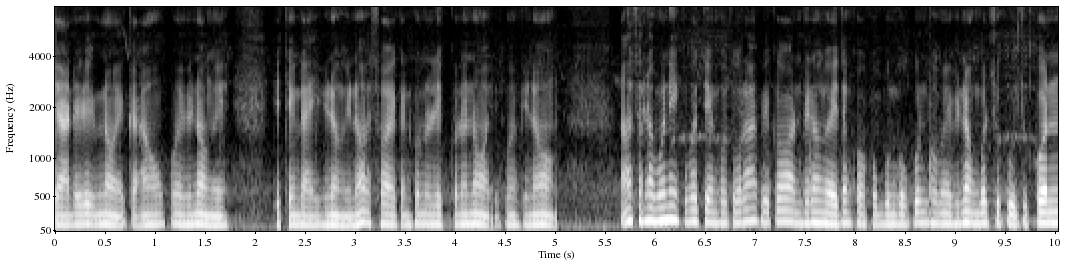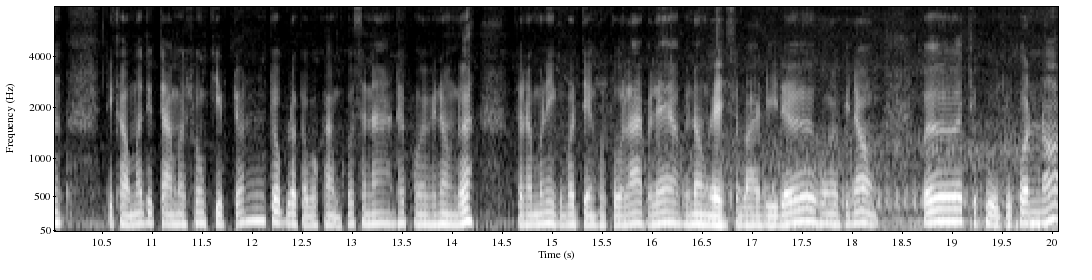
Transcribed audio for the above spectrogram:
ยาได้เล็กหน้อยก็เอาพ่อแม่พี่น้องเอ้ยเฮ็ดจังใดพี่น้องเอ้ยเนาะซอยกันคนละเล็กคนละน้อยพ่อแม่พี่น้องเอาสำหรับวันนี้ก็บ่เตียมขอตัวลาไปก่อนพี่น้องเอ้ยต้องขอขอบคุณขอบคุณพ่อแม่พี่น้องเบิดทุกผู้ทุกคน ที่เข้ามาติดตามมาชมคลิปจนจบแล้วก็บ่ข้ามโฆษณาเด้พ่อแม่พี่น้องเด้อสำหรับวันนี้ก็บ่เตียมขอตัวลาไปแล้วพี่น้องเอ้ยสบายดีเด้อพ่อแม่พี่น้องเบิดทุกผู้ทุกคนเนาะ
